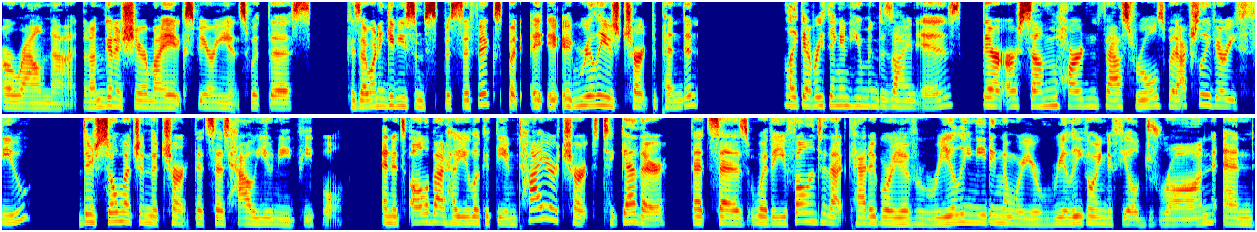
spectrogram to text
around that. And I'm going to share my experience with this because I want to give you some specifics, but it, it really is chart dependent. Like everything in human design is, there are some hard and fast rules, but actually very few. There's so much in the chart that says how you need people. And it's all about how you look at the entire chart together that says whether you fall into that category of really needing them, where you're really going to feel drawn and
